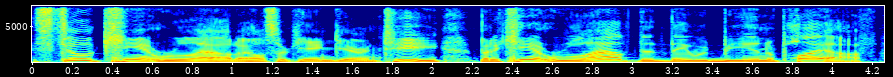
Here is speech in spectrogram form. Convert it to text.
I still can't rule out. I also can't guarantee, but I can't rule out that they would be in a playoff.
